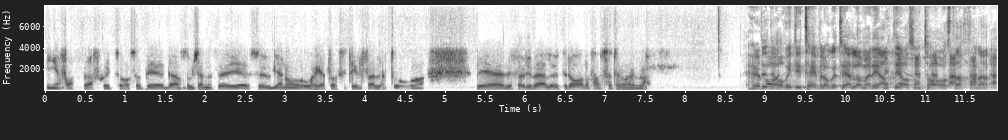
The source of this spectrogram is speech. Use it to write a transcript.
ingen fast straffskytt. Så, så att det är den som känner sig sugen och, och hetast för tillfället. Och det, det följer väl ut idag i alla fall, så det var ju bra. Hur Det, det var... har vi inte i tv-laget heller, men det är alltid jag som tar straffarna.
